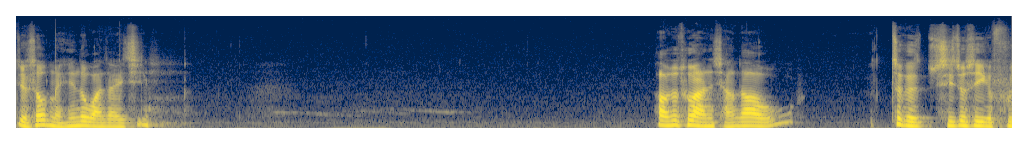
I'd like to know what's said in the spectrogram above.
有时候每天都玩在一起。啊，我就突然想到。这个其实就是一个父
